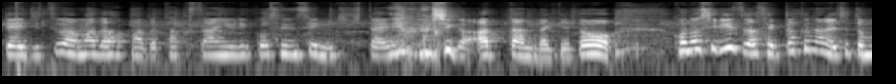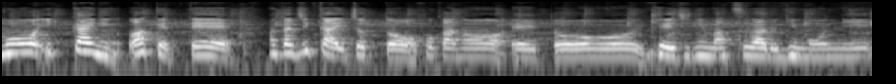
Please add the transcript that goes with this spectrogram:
て実はまだまだたくさんゆりこ先生に聞きたい話があったんだけどこのシリーズはせっかくなのでちょっともう1回に分けてまた次回ちょっと他の、えー、とケージにまつわる疑問に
